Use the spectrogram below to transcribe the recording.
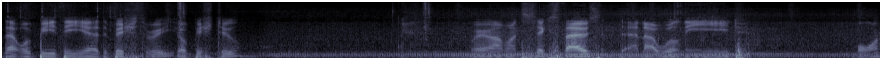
That would be the uh, the Bish three or Bish two where I'm on 6,000 and I will need more.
